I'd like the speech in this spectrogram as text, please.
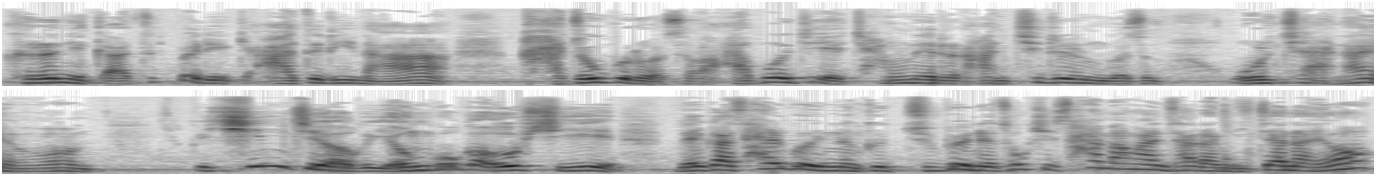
그러니까 특별히 이렇게 아들이나 가족으로서 아버지의 장례를 안 치르는 것은 옳지 않아요. 그 심지어 그 연고가 없이 내가 살고 있는 그 주변에 혹시 사망한 사람 있잖아요.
